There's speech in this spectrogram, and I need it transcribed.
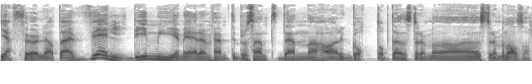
jeg føler at det er veldig mye mer enn 50% den har gått opp, den strømmen, strømmen altså.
